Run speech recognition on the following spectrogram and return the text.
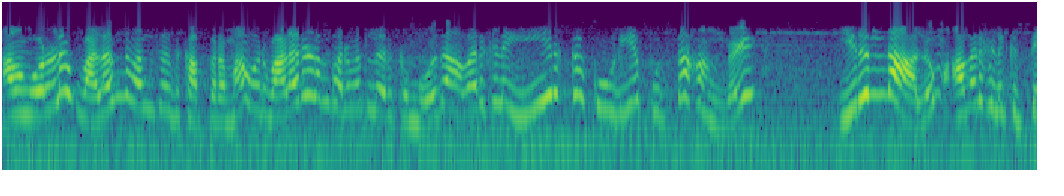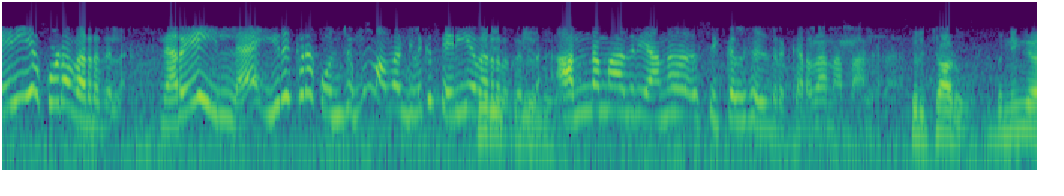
அவங்க ஓரளவுக்கு வளர்ந்து வந்ததுக்கு அப்புறமா ஒரு வளரிடம் பருவத்துல இருக்கும்போது அவர்களை ஈர்க்கக்கூடிய புத்தகங்கள் இருந்தாலும் அவர்களுக்கு தெரிய கூட வர்றதில்ல. நிறைய இல்ல இருக்கிற கொஞ்சமும் அவங்களுக்கு தெரிய வர்றதில்ல. அந்த மாதிரியான சிக்கல்கள் இருக்கிறதா நான் பாக்குறேன் திரு சாரு இப்ப நீங்க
